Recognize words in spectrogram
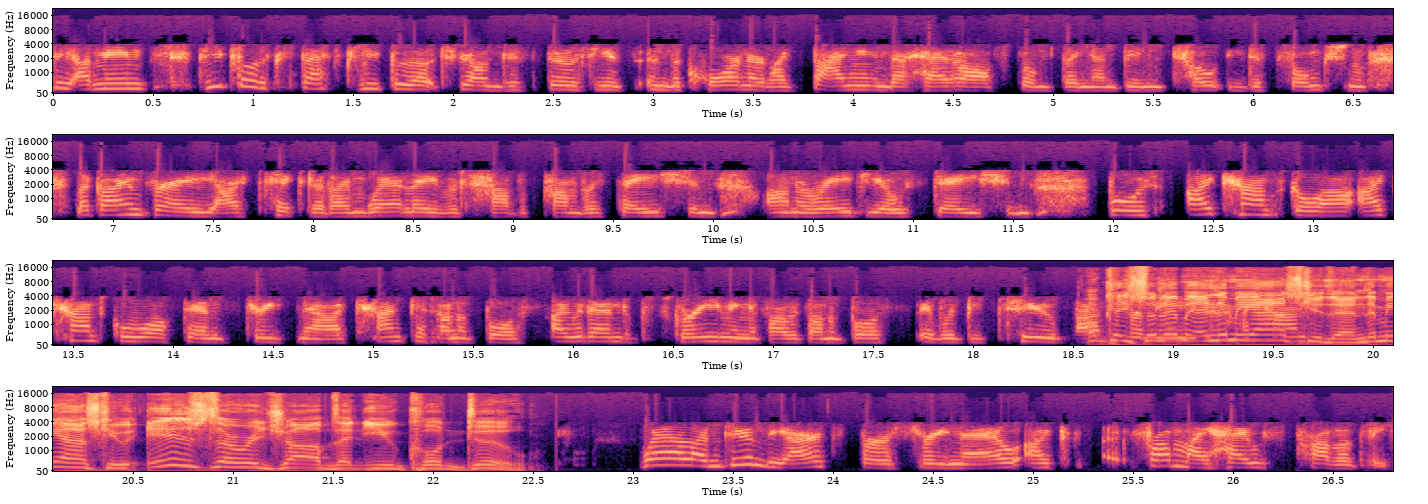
Exactly. I mean, people expect people to be on disability in the corner, like banging their head off something and being totally dysfunctional. Like I'm very articulate. I'm well able to have a conversation on a radio station, but I can't go out. I can't go walk down the street now. I can't get on a bus. I would end up screaming if I was on a bus. It would be too bad. Okay, so me. let me let me I ask can't- you then. Let me ask you: Is there a job that you could do? Well, I'm doing the arts bursary now. I from my house probably,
